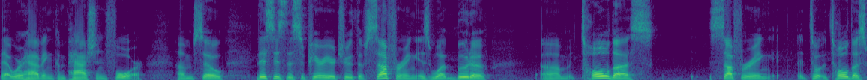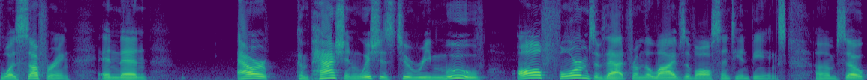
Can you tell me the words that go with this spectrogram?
that we're having compassion for. Um, so, this is the superior truth of suffering, is what Buddha um, told us suffering, to- told us was suffering, and then our compassion wishes to remove all forms of that from the lives of all sentient beings. Um, so,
